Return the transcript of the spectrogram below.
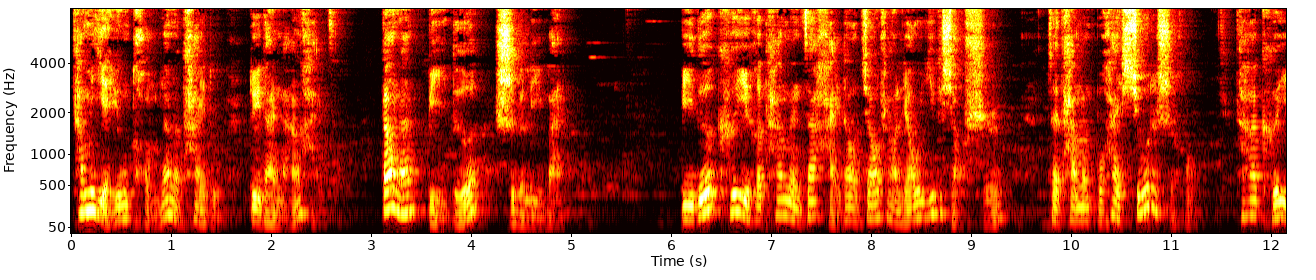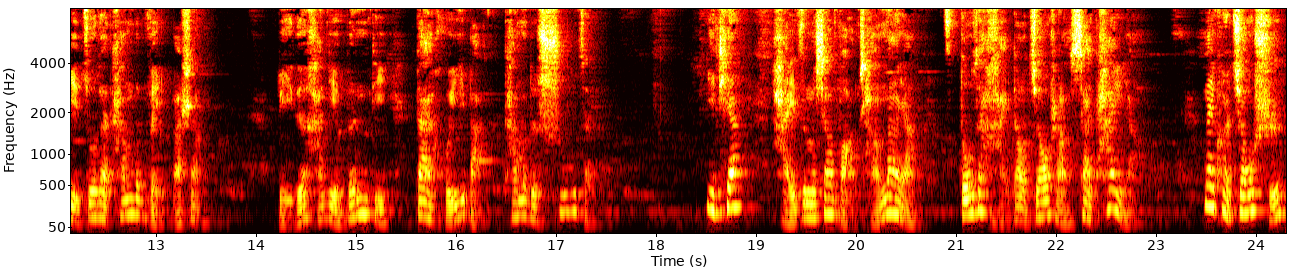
他们也用同样的态度对待男孩子，当然彼得是个例外。彼得可以和他们在海盗礁上聊一个小时，在他们不害羞的时候，他还可以坐在他们的尾巴上。彼得还给温迪带回一把他们的梳子。一天，孩子们像往常那样都在海盗礁上晒太阳。那块礁石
